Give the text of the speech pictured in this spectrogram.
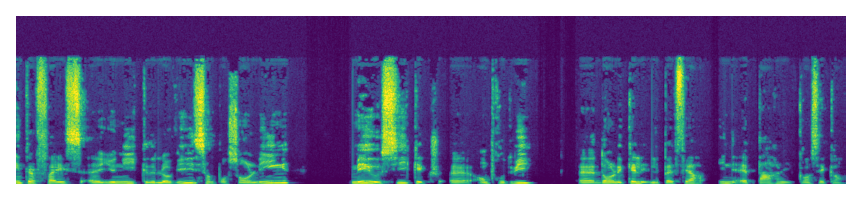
interface euh, unique de Lovis, 100% en ligne, mais aussi quelque, euh, un produit euh, dans lequel il peut faire une épargne conséquente.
